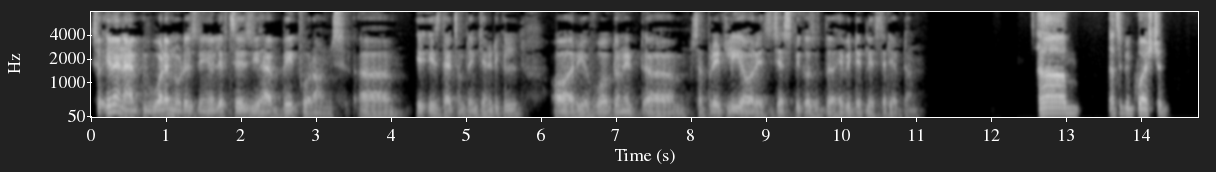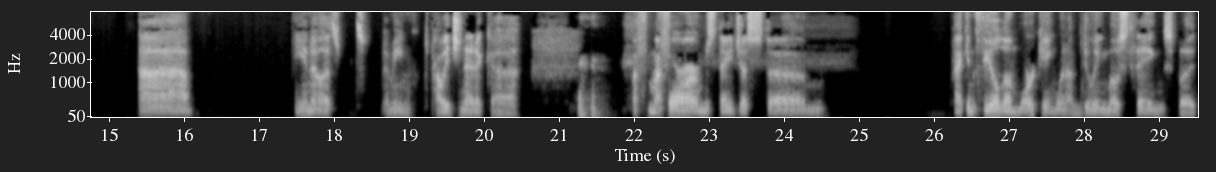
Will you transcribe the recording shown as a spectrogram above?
So even I've, what i've noticed in your lifts is you have big forearms. Uh, is that something genetical? Or you've worked on it um, separately or it's just because of the heavy deadlifts that you have done? Um that's a good question uh you know that's i mean it's probably genetic uh my, my forearms they just um, I can feel them working when I'm doing most things, but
